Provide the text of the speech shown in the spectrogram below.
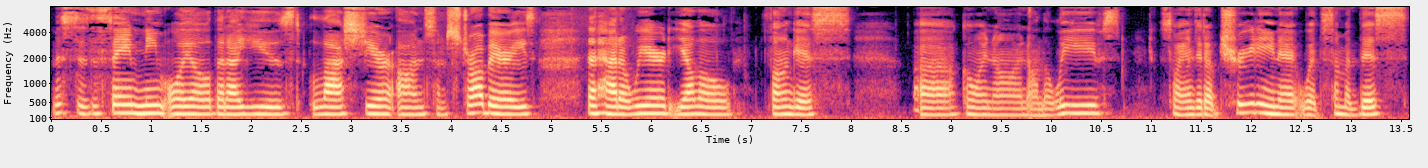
This is the same neem oil that I used last year on some strawberries that had a weird yellow fungus uh, going on on the leaves. So I ended up treating it with some of this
